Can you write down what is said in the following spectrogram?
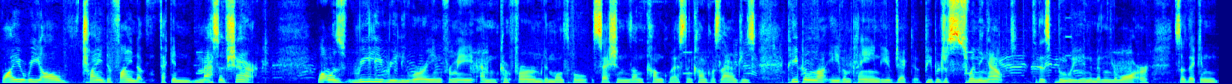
why are we all trying to find a fucking massive shark? What was really really worrying for me and confirmed in multiple sessions on conquest and conquest large people not even playing the objective. People just swimming out to this buoy in the middle of the water so they can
